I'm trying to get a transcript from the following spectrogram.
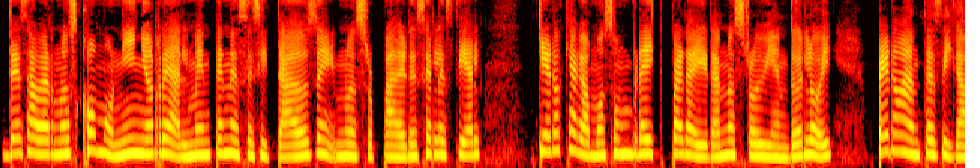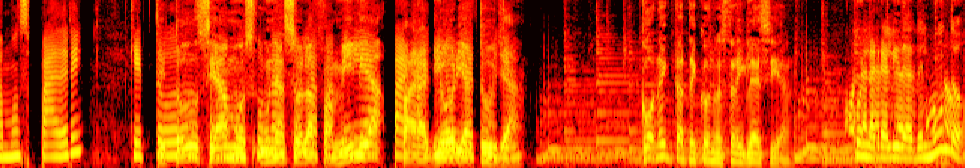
de sabernos como niños realmente necesitados de nuestro Padre Celestial, quiero que hagamos un break para ir a nuestro viviendo el hoy, pero antes digamos, Padre, que Que todos, todos seamos una sola familia para gloria tuya. Conéctate con nuestra iglesia, Con la realidad del mundo.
